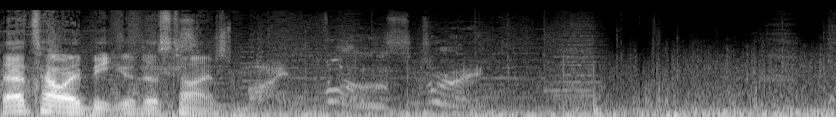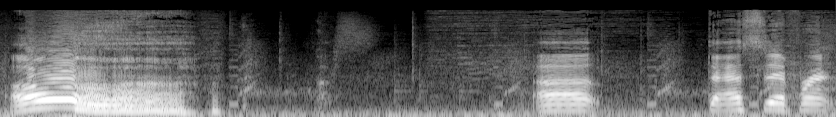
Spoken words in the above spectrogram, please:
That's how I beat you this time. Oh! Uh, that's different.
